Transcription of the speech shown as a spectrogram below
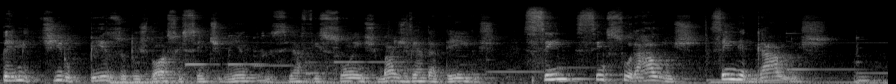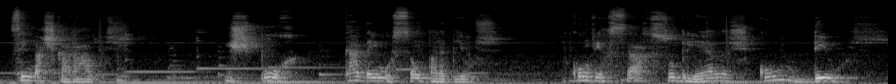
Permitir o peso dos nossos sentimentos e aflições mais verdadeiros, sem censurá-los, sem negá-los, sem mascará-los. Expor cada emoção para Deus e conversar sobre elas com Deus.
